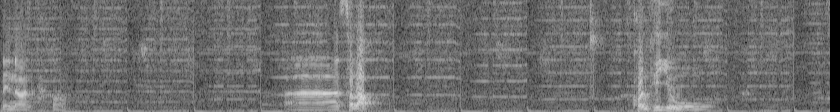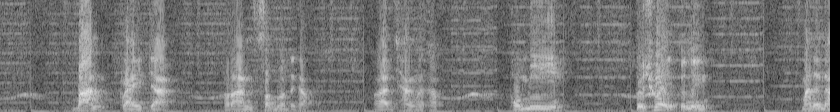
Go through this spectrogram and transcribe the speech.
แน่นอนครับผมสำหรับ คนที่อยู่บ้านไกลจากร้านซ่อมรถนะครับ ร้านช่างนะครับ ผมมีตัวช่วยตัวหนึ่ง มาแนะน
